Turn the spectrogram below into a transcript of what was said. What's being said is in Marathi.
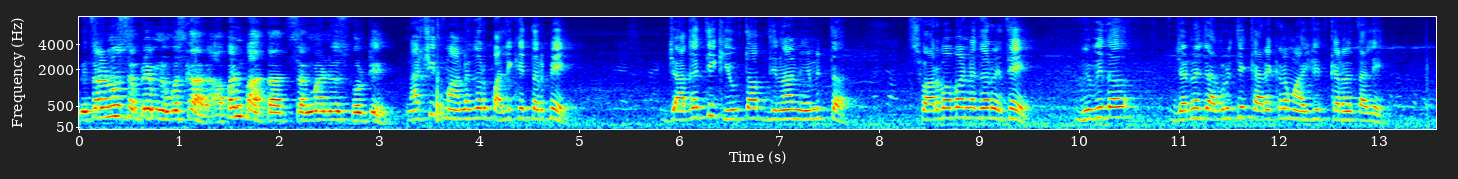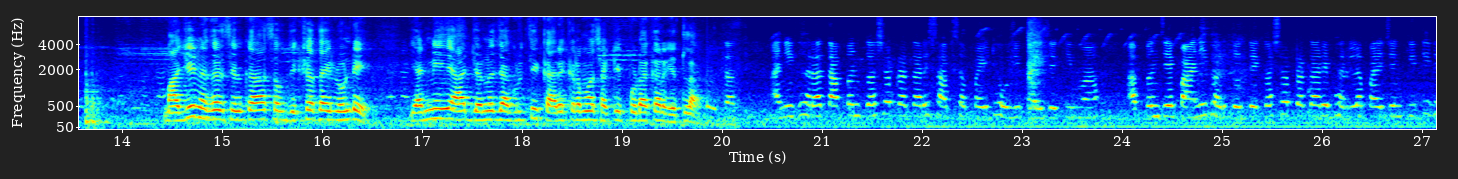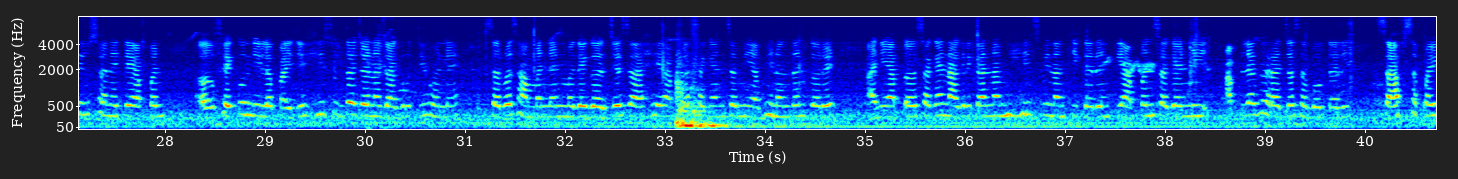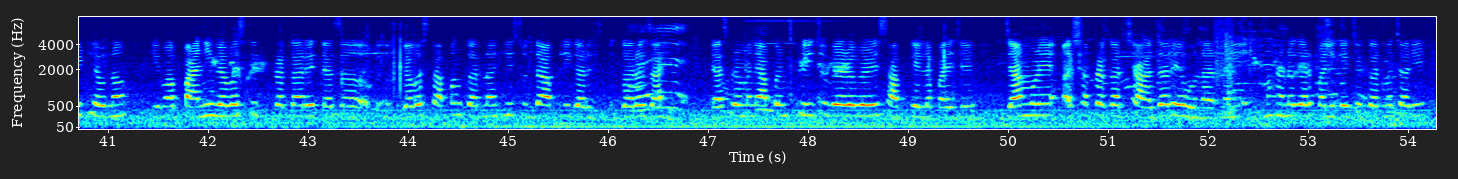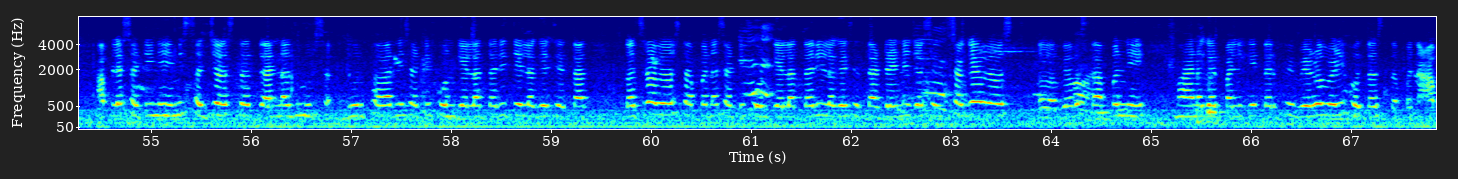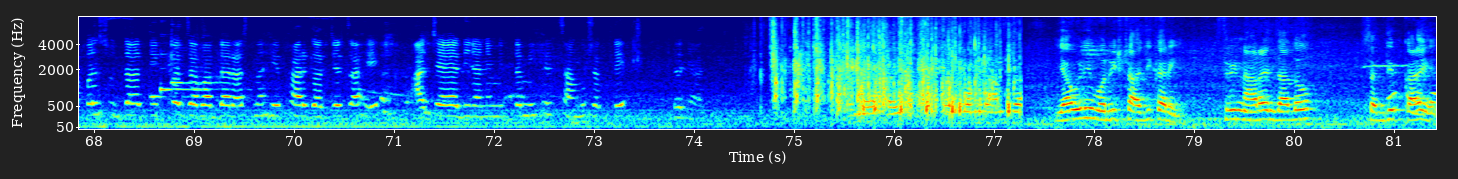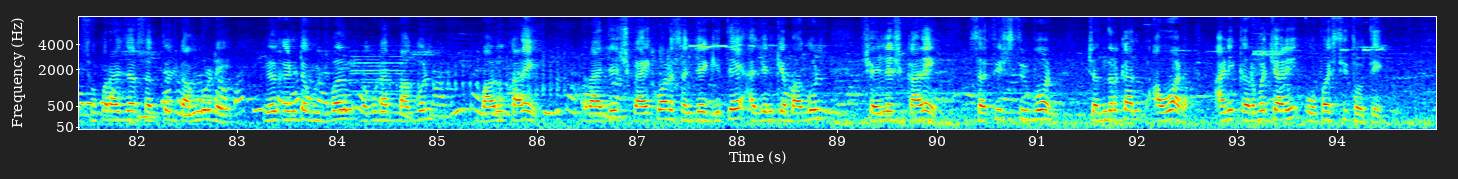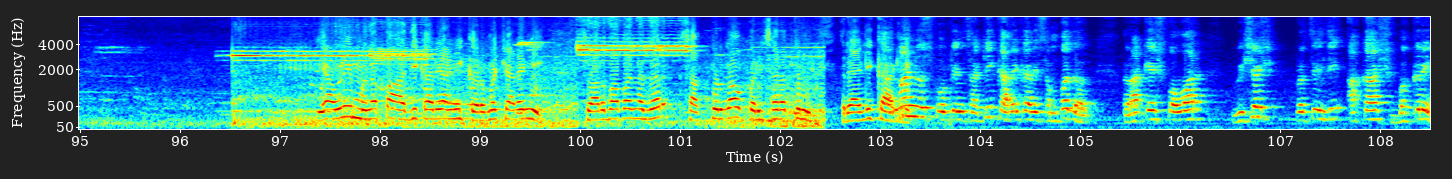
मित्रांनो सप्रेम नमस्कार. आपण पाहतात सन्मान न्यूज फोर्टीन नाशिक महानगरपालिकेतर्फे जागतिक हिवताप दिनानिमित्त स्वारबाबानगर येथे विविध जनजागृती कार्यक्रम आयोजित करण्यात आले. माजी नगरसेविका सौ दीक्षाताई लोंढे यांनी या जनजागृती कार्यक्रमासाठी पुढाकार घेतला. आणि घरात आपण कशा प्रकारे साफसफाई ठेवली पाहिजे किंवा आपण जे पाणी भरतो ते कशा प्रकारे भरलं पाहिजे किती दिवसाने ते आपण फेकून दिलं पाहिजे ही सुद्धा जनजागृती होणे सर्वसामान्यांमध्ये गरजेचं आहे. आपल्या सगळ्यांचं मी अभिनंदन करेन आणि आप सगळ्या नागरिकांना मी हीच विनंती करेन की आपण सगळ्यांनी आपल्या घराच्या सभोवताली साफसफाई ठेवणं किंवा पाणी व्यवस्थित प्रकारे त्याचं व्यवस्थापन करणं ही सुद्धा आपली गरज गरज आहे. त्याचप्रमाणे आपण फ्रीज वेळोवेळी साफ केलं पाहिजे. ज्यामुळे अशा प्रकारचे आजार हे होणार नाही. महानगरपालिकेचे कर्मचारी आपल्यासाठी नेहमी सज्ज असतात. त्यांना धूर धूर फवारणीसाठी फोन केला तरी ते लगेच येतात. कचरा व्यवस्थापनासाठी फोन केला तरी लगेच येतात. ड्रेनेज असेल सगळ्या व्यवस्थ व्यवस्थापन हे महानगरपालिकेतर्फे वेळोवेळी होत असतं. पण आपण सुद्धा तितकंच जबाबदार असणं हे फार गरजेचं आहे. आजच्या या दिनानिमित्त मी हेच सांगू शकते. धन्यवाद. यावेळी वरिष्ठ अधिकारी श्री नारायण जाधव संदीप काळे सुपरवायझर संतोष गांगुर्डे निळकंठ भुजबळ रघुनाथ बागुल बाळू काळे राजेश गायकवाड संजय गीते अजिंक्य बागुल शैलेश काळे सतीश त्रिभुवन चंद्रकांत आव्हाड आणि कर्मचारी उपस्थित होते. यावेळी मनपा अधिकारी आणि कर्मचाऱ्यांनी स्वारबाबानगर सातपूरगाव परिसरातून रॅली काढली. कार्यकारी संपादक राकेश पवार विशेष प्रतिनिधी आकाश बकरे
